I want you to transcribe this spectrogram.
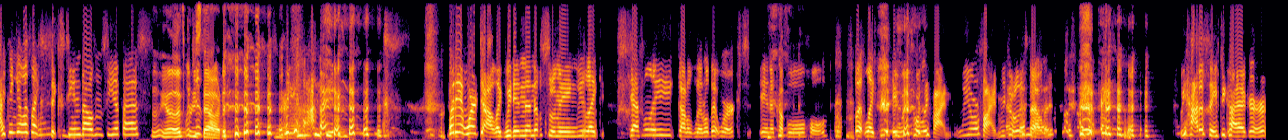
I think it was like 16,000 CFS. oh, yeah, that's pretty stout. pretty high. But it worked out. Like we didn't end up swimming. We like definitely got a little bit worked in a couple holes, but like it was totally fine. We were fine. We totally styled it. We had a safety kayaker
